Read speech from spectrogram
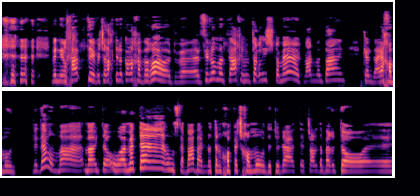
ונלחצתי ושלחתי לכל החברות ועשינו מסך אם אפשר להשתמש ועד מתי? כן זה היה חמוד. וזהו מה מה איתו? הוא האמת אה, הוא סבבה נותן חופש חמוד את יודעת אפשר לדבר איתו אה,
